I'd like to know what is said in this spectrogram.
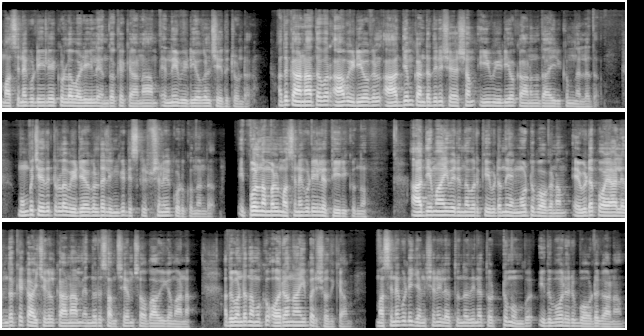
മസിനഗുഡിയിലേക്കുള്ള വഴിയിൽ എന്തൊക്കെ കാണാം? എന്നീ വീഡിയോകൾ ചെയ്തിട്ടുണ്ട്. അത് കാണാത്തവർ ആ വീഡിയോകൾ ആദ്യം കണ്ടതിന് ശേഷം ഈ വീഡിയോ കാണുന്നതായിരിക്കും നല്ലത്. മുമ്പ് ചെയ്തിട്ടുള്ള വീഡിയോകളുടെ ലിങ്ക് ഡിസ്ക്രിപ്ഷനിൽ കൊടുക്കുന്നുണ്ട്. ഇപ്പോൾ നമ്മൾ മസനഗുഡിയിൽ എത്തിയിരിക്കുന്നു. ആദ്യമായി വരുന്നവർക്ക് ഇവിടുന്ന് എങ്ങോട്ട് പോകണം? എവിടെ പോയാൽ എന്തൊക്കെ കാഴ്ചകൾ കാണാം? എന്നൊരു സംശയം സ്വാഭാവികമാണ്. അതുകൊണ്ട് നമുക്ക് ഓരോന്നായി പരിശോധിക്കാം. മസനഗുഡി ജംഗ്ഷനിൽ എത്തുന്നതിന് തൊട്ടു മുമ്പ് ഇതുപോലൊരു ബോർഡ് കാണാം.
